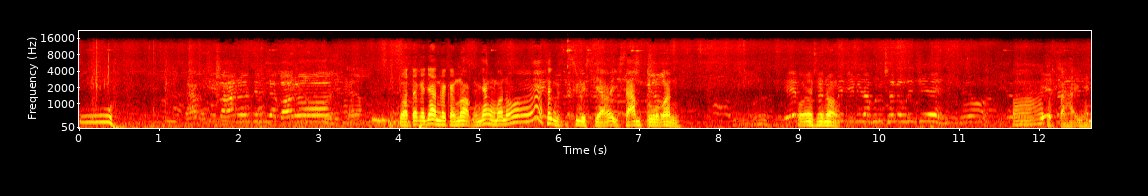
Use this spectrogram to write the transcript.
อู้จอดจักรยานไว้ข้างนอกยังมาเนาะถึงซื้อเสียไว้อีกสามตัวมันพ่อแม่พี่น้อง ปลาตกปลาอีกอย่าง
